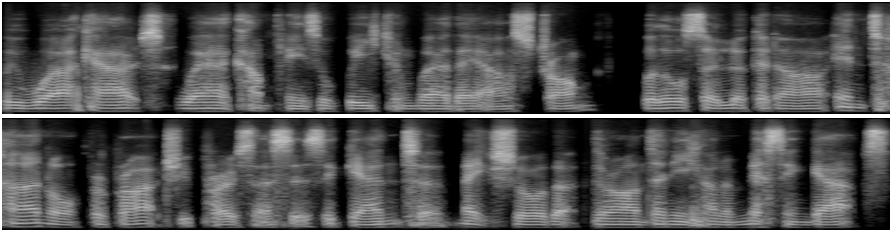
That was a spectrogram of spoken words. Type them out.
We work out where companies are weak and where they are strong. We'll also look at our internal proprietary processes again to make sure that there aren't any kind of missing gaps.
